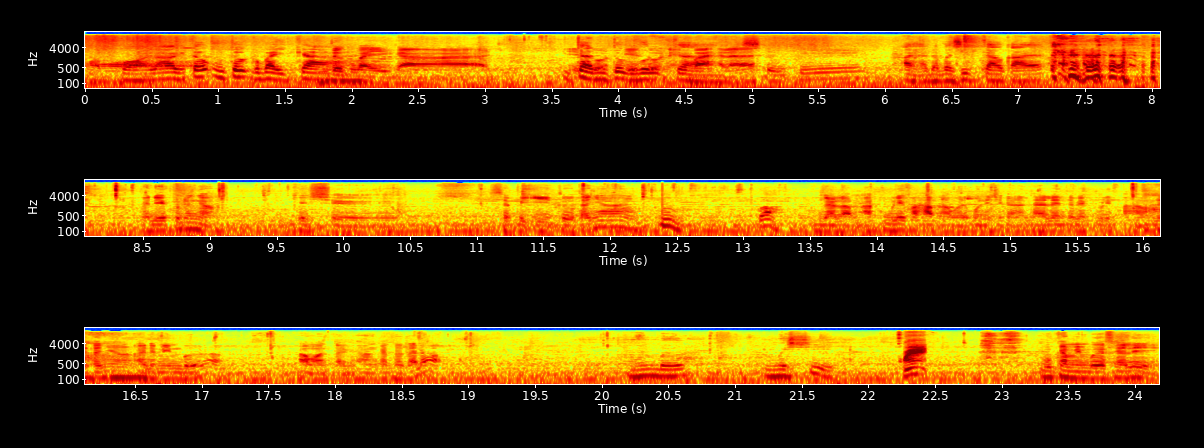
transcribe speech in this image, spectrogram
Apalah kita untuk kebaikan. Untuk kebaikan. Bukan Esok- untuk keburukan. bas lah. Ay, ada basikal kau. Jadi aku dengar Kesha Sepi itu tanya hmm. Wah. Dalam aku boleh faham lah walaupun dia cakap dalam Thailand tapi aku boleh faham. Dia tanya ada member lah awak tak hang kata tak ada. Member? Mesti bukan member sekali.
